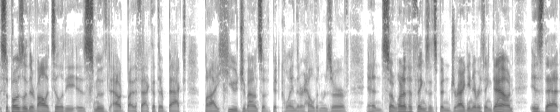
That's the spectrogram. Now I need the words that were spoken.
Supposedly their volatility is smoothed out by the fact that they're backed by huge amounts of Bitcoin that are held in reserve. And so, one of the things that's been dragging everything down is that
